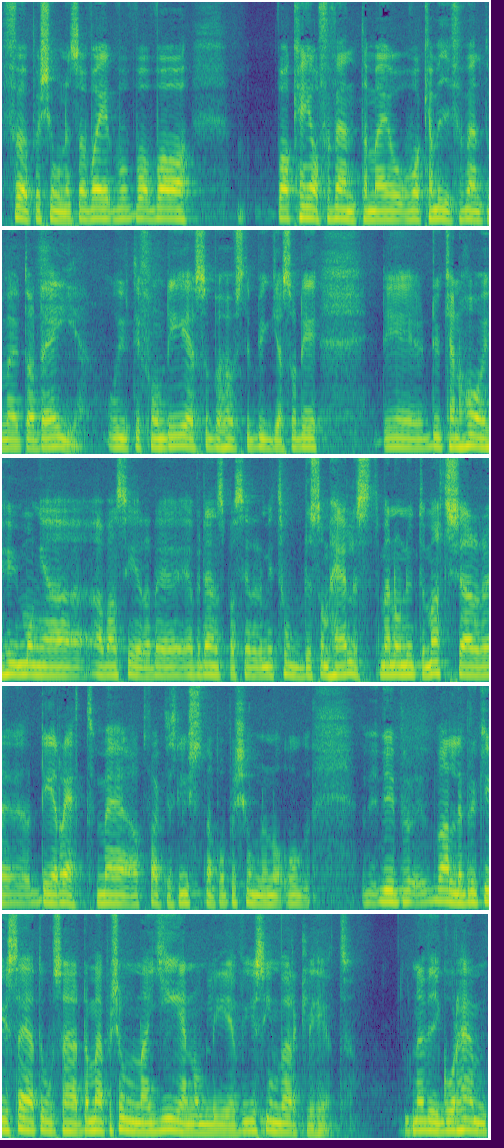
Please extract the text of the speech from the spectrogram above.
för personen. Så vad, är, vad, vad, vad, kan jag förvänta mig och vad kan vi förvänta mig av dig? Och utifrån det så behövs det byggas. Och det, det, du kan ha hur många avancerade evidensbaserade metoder som helst. Men om du inte matchar det rätt med att faktiskt lyssna på personen. Och, och vi, Valle brukar ju säga ett ord så här, de här personerna genomlever ju sin verklighet. När vi går hem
